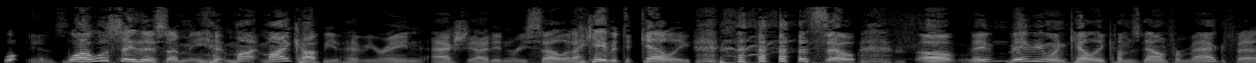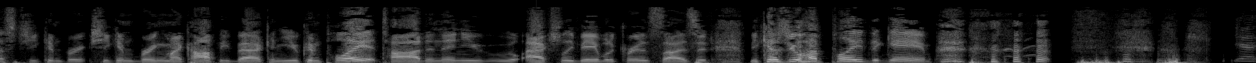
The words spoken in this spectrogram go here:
Well, Is- well, I will say this. I mean, my my copy of Heavy Rain actually I didn't resell it. I gave it to Kelly. so uh, maybe, maybe when Kelly comes down for Magfest, she can bring she can bring my copy back, and you can play it, Todd, and then you will actually be able to criticize it because you'll have played the game. Yeah,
